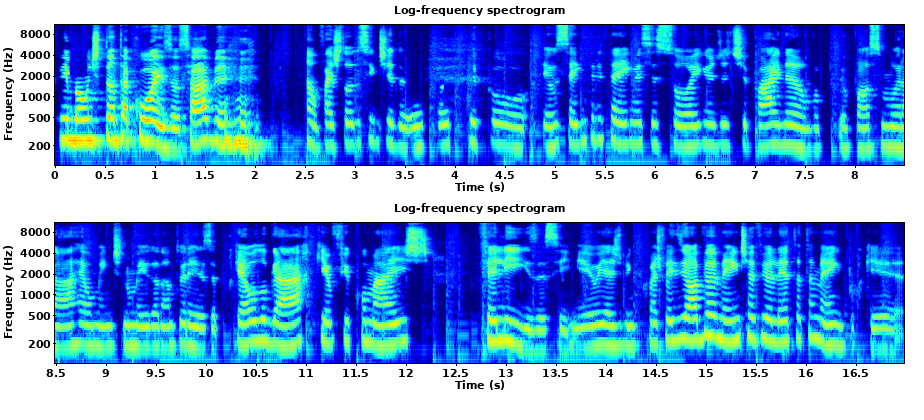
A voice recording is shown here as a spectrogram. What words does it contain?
abrir mão de tanta coisa, sabe? Não, faz todo sentido. Eu, tipo, eu sempre tenho esse sonho de tipo, ai não, eu posso morar realmente no meio da natureza, porque é o lugar que eu fico mais feliz, assim. Eu e a Yasmin fico mais felizes e obviamente a Violeta também, porque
